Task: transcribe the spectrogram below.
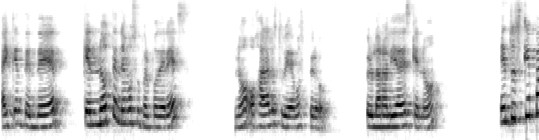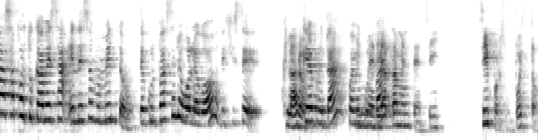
hay que entender que no tenemos superpoderes, ¿no? Ojalá los tuviéramos, pero, pero la realidad es que no. Entonces, ¿qué pasa por tu cabeza en ese momento? ¿Te culpaste luego, luego? Dijiste, claro. Qué bruta, fue mi Inmediatamente, sí. Sí, por supuesto.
